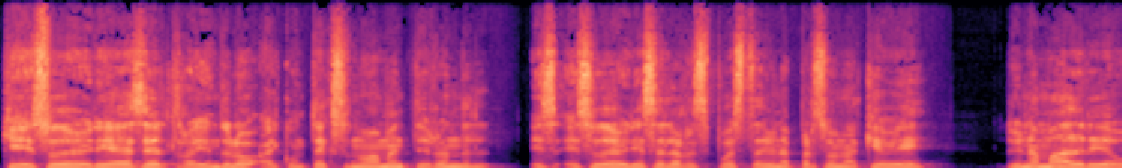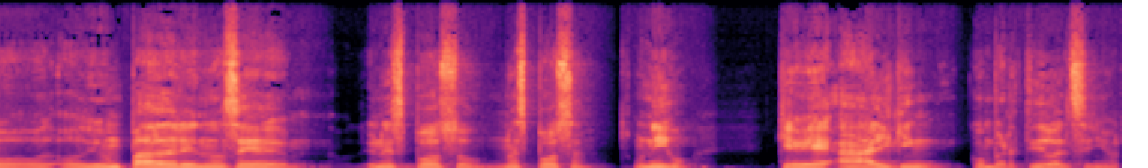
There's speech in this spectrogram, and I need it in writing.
Que eso debería de ser, trayéndolo al contexto nuevamente, Randall, es, eso debería ser la respuesta de una persona que ve, de una madre o, de un padre, no sé, de un esposo, una esposa, un hijo, que ve a alguien convertido al Señor.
